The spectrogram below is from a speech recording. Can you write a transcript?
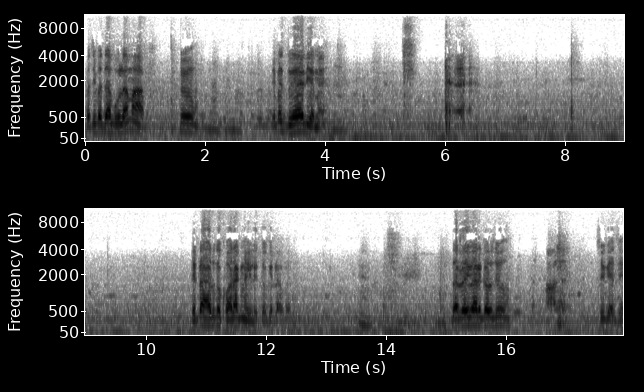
પછી બધા બોલા આપ. એ પછી ધોયા લઈએ અમે. કેટલા સારું તો ખોરાક નહીં લેતો કેટલા વખત. દર રવિવારે કરું છું? શું કે છે?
